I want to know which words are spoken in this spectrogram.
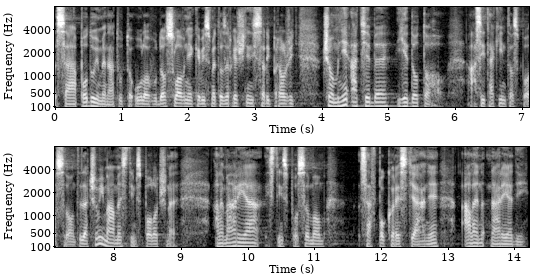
sa podujme na túto úlohu. Doslovne, keby sme to z chceli preložiť, čo mne a tebe je do toho. Asi takýmto spôsobom. Teda čo my máme s tým spoločné? Ale Mária istým spôsobom sa v pokore stiahne a len nariadi e,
